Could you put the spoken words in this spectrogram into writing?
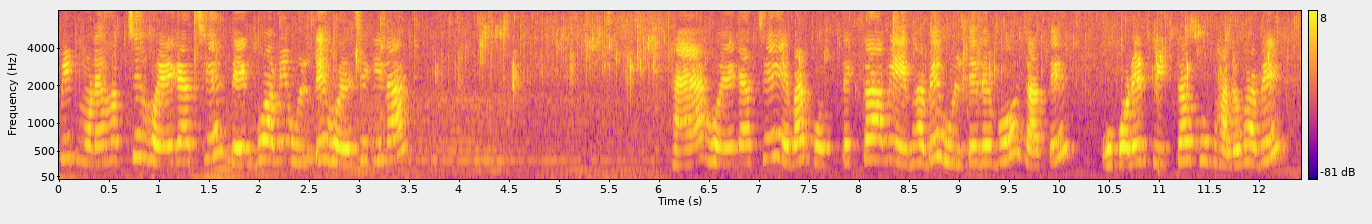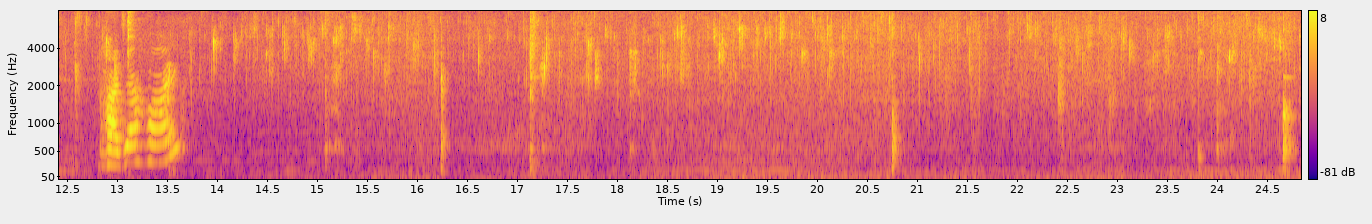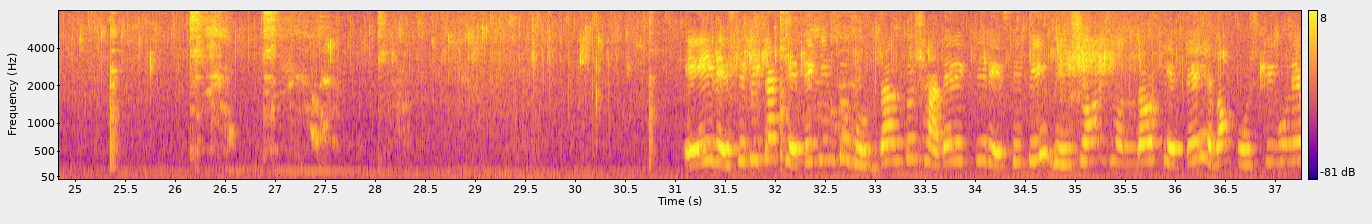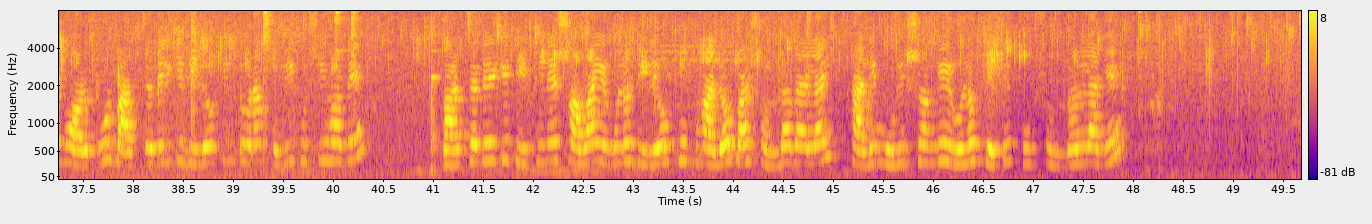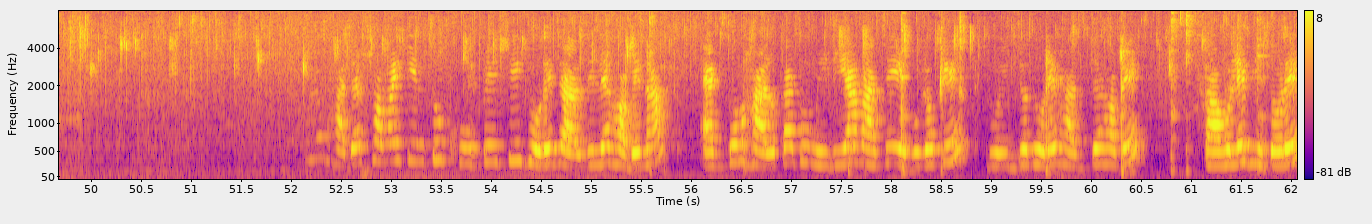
পিঠ মনে হচ্ছে হয়ে গেছে। দেখব আমি উল্টে হয়েছে কিনা। হ্যাঁ হয়ে গেছে। এবার প্রত্যেকটা আমি এভাবে উল্টে দেব যাতে উপরের পিঠটা খুব ভালোভাবে ভাজা হয়। এই রেসিপিটা খেতে কিন্তু দুর্দান্ত স্বাদের একটি রেসিপি ভীষণ সুন্দর খেতে এবং পুষ্টিগুণে ভরপুর। বাচ্চাদেরকে দিলেও কিন্তু ওরা খুবই খুশি হবে। বাচ্চাদেরকে টিফিনের সময় এগুলো দিলেও খুব ভালো বা সন্ধ্যাবেলায় খালি মুড়ির সঙ্গে এগুলো খেতে খুব সুন্দর লাগে। ভাজার সময় কিন্তু খুব বেশি জোরে জাল দিলে হবে না। একদম হালকা টু মিডিয়াম আছে এগুলোকে। ধৈর্য ধরে ভাজতে হবে। তাহলে ভিতরে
